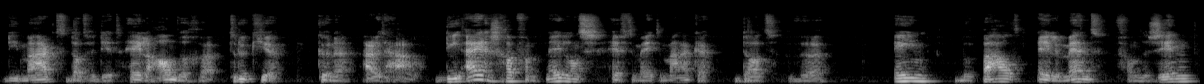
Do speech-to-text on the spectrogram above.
die maakt dat we dit hele handige trucje kunnen uithalen. Die eigenschap van het Nederlands heeft ermee te maken dat we één bepaald element van de zin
